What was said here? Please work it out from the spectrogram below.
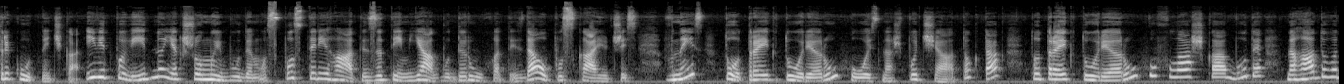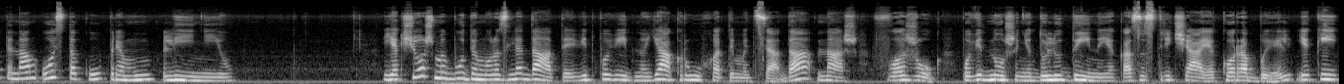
трикутничка. І відповідно, якщо ми будемо спостерігати за тим, як буде рухатись, да, опускаючись вниз, то траєкторія руху, ось наш початок, так, то траєкторія руху флажка буде нагадувати нам ось таку пряму лінію. Якщо ж ми будемо розглядати відповідно, як рухатиметься да, наш флажок по відношенню до людини, яка зустрічає корабель, який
